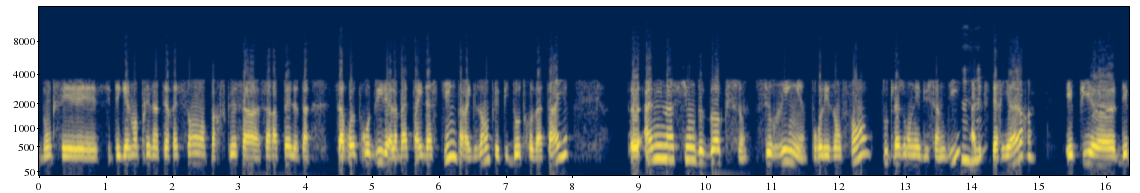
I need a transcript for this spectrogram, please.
Donc c'est c'est également très intéressant parce que ça ça rappelle, enfin ça reproduit la bataille d'Hastings par exemple et puis d'autres batailles. Euh, animation de boxe sur ring pour les enfants toute la journée du samedi à mhm. l'extérieur. Et puis euh, des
